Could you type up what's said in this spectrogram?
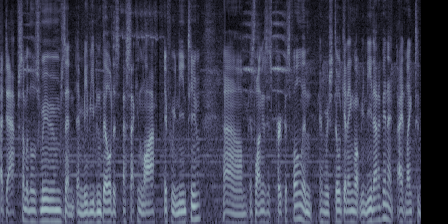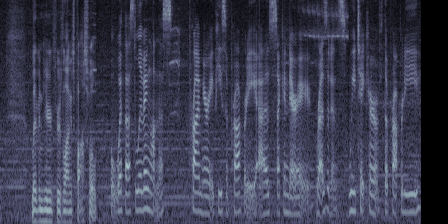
adapt some of those rooms and, and maybe even build a, a second loft if we need to, um, as long as it's purposeful and, and we're still getting what we need out of it. I'd, I'd like to live in here for as long as possible. With us living on this primary piece of property as secondary residents, we take care of the property,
